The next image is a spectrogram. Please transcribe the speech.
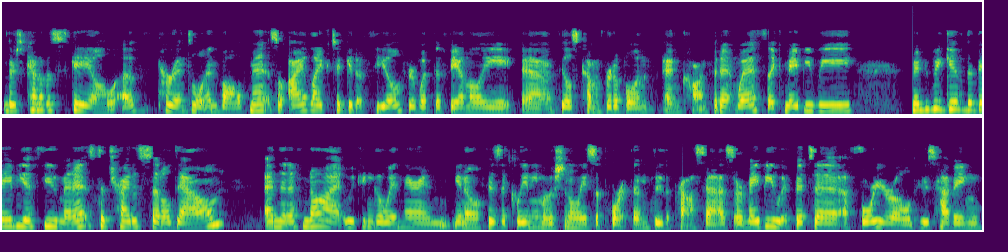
there's kind of a scale of parental involvement. So I like to get a feel for what the family uh, feels comfortable and, and confident with. Like maybe we maybe we give the baby a few minutes to try to settle down and then if not we can go in there and you know physically and emotionally support them through the process or maybe if it's a, a four year old who's having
